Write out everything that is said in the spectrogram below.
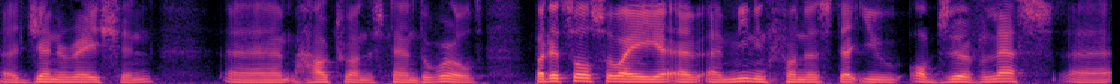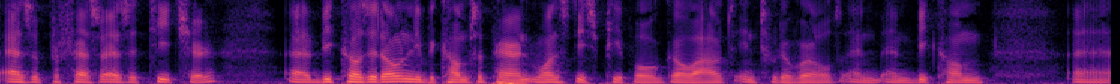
uh, generation um, how to understand the world. But it's also a, a, a meaningfulness that you observe less uh, as a professor, as a teacher, uh, because it only becomes apparent once these people go out into the world and, and become uh,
